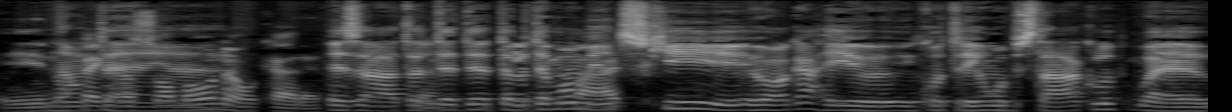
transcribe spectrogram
Ele não, Não pega na tem, sua é. mão, não, cara. Exato, até, até, Tem até momentos partes. que eu agarrei, eu encontrei um obstáculo. Ué,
